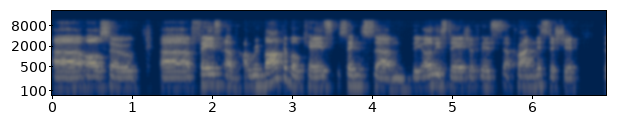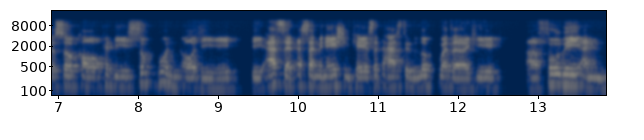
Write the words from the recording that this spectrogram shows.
Uh, also uh, faced a, a, remarkable case since um, the early stage of his uh, prime ministership, the so-called Kadi Sukhun or the, the asset examination case that has to look whether he uh, fully and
